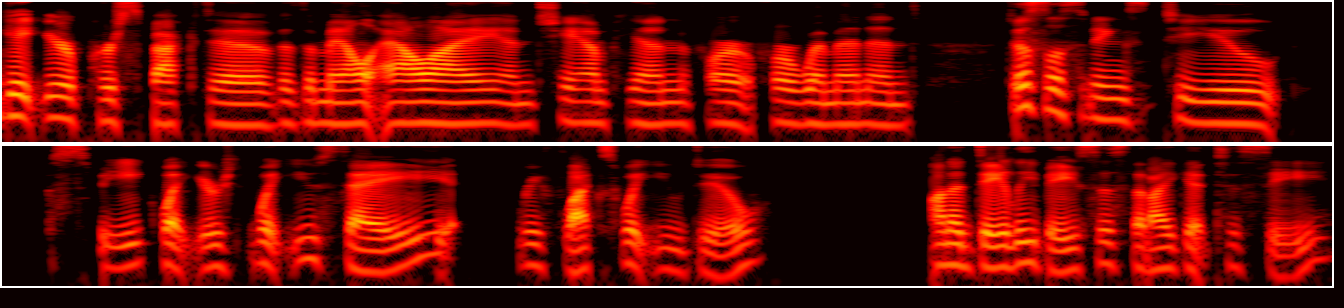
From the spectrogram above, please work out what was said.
get your perspective as a male ally and champion for, for women and just listening to you speak what you what you say reflects what you do on a daily basis that I get to see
